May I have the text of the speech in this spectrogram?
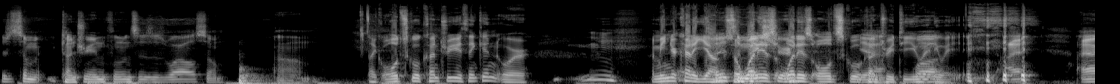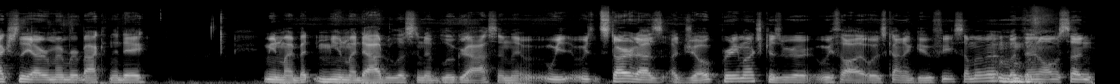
there's some country influences as well. So, um, Like old school country? You thinking or? I mean, you're kind of young. So what is what is old school Yeah. country to you Well, anyway? I, I actually I remember back in the day, me and my me and my dad would listen to bluegrass, and it, we we started as a joke pretty much because we were we thought it was kind of goofy some of it, but then all of a sudden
